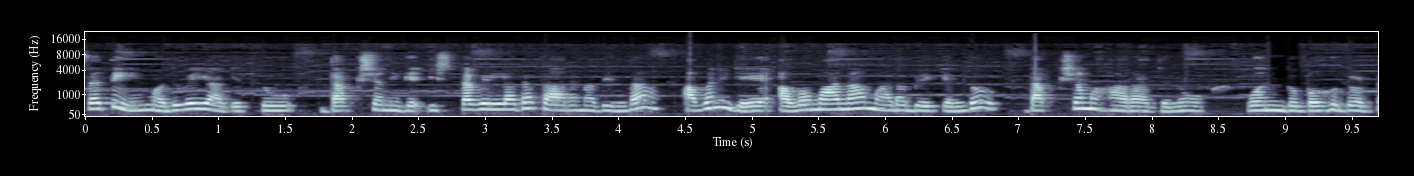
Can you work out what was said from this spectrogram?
ಸತಿ ಮದುವೆಯಾಗಿದ್ದು, ದಕ್ಷನಿಗೆ ಇಷ್ಟವಿಲ್ಲದ ಕಾರಣದಿಂದ ಅವನಿಗೆ ಅವಮಾನ ಮಾಡಬೇಕೆಂದು ದಕ್ಷ ಮಹಾರಾಜನು ಒಂದು ಬಹುದೊಡ್ಡ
